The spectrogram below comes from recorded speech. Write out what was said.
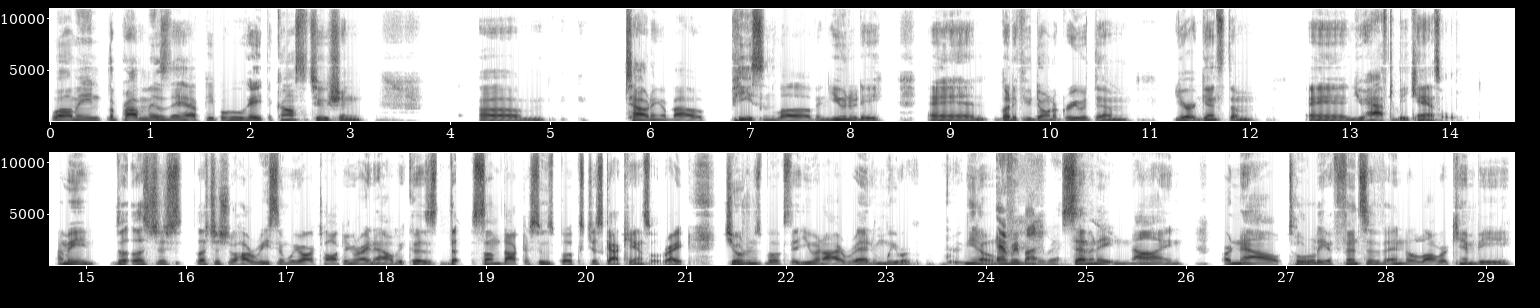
Well, I mean, the problem is they have people who hate the Constitution, um, touting about peace and love and unity, and but if you don't agree with them, you're against them, and you have to be canceled. I mean, th- let's just let's just show how recent we are talking right now because th- some Dr. Seuss books just got canceled, right? Children's books that you and I read when we were, you know, Everybody read. seven, eight, and nine are now totally offensive and no longer can be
